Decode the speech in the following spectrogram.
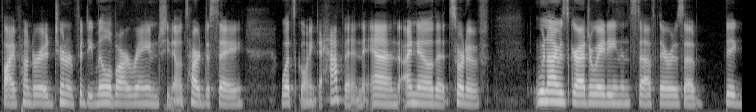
500, 250 millibar range, you know, it's hard to say what's going to happen. And I know that sort of when I was graduating and stuff, there was a big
